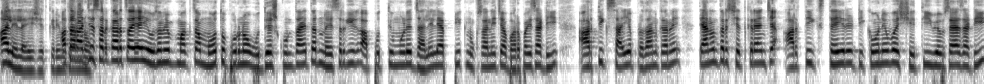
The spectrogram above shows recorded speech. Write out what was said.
आलेलं आहे शेतकरी आता राज्य सरकारचा या योजनेमागचा महत्त्वपूर्ण उद्देश कोणता आहे? तर नैसर्गिक आपत्तीमुळे झालेल्या पीक नुकसानीच्या भरपाईसाठी आर्थिक सहाय्य प्रदान करणे त्यानंतर शेतकऱ्यांचे आर्थिक स्थैर्य टिकवणे व शेती व्यवसायासाठी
